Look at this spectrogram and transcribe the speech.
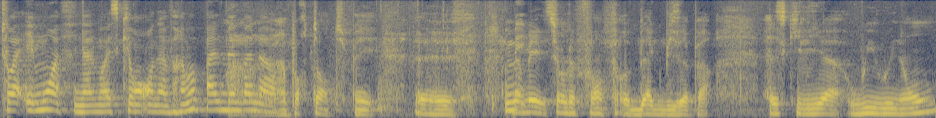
toi et moi finalement. Est-ce qu'on n'a vraiment pas les mêmes ah, valeurs Importante, mais, euh, mais... mais sur le fond, blague bis à part, est-ce qu'il y a oui ou non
